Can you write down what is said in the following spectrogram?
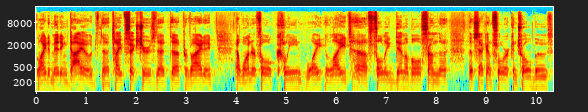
light emitting diode uh, type fixtures that uh, provide a, a wonderful clean white light, fully dimmable from the, the second floor control booth.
